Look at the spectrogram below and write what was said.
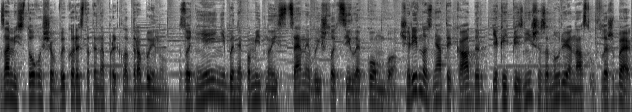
Замість того, щоб використати, наприклад, драбину. З однієї ніби непомітної сцени вийшло ціле комбо. Чарівно знятий кадр, який пізніше занурює нас у флешбек,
